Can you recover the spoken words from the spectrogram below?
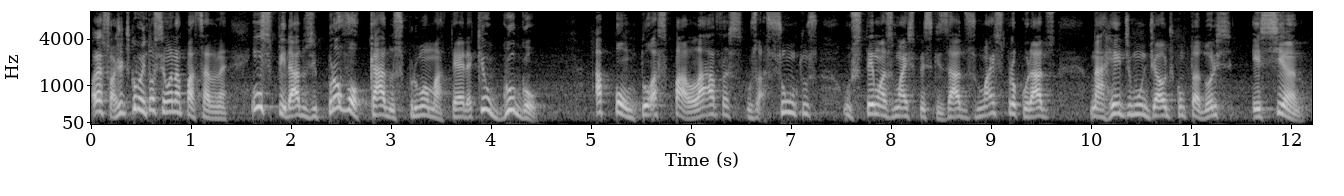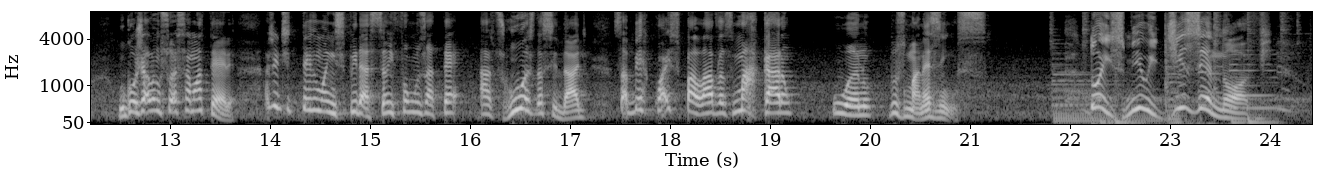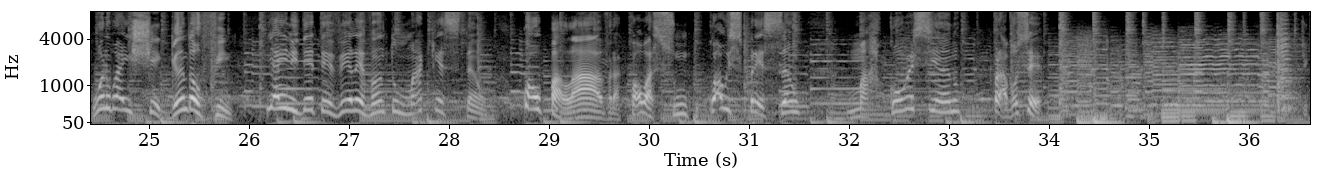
Olha só, a gente comentou semana passada, né? Inspirados e provocados por uma matéria que o Google apontou as palavras, os assuntos, os temas mais pesquisados, mais procurados na rede mundial de computadores esse ano. O Google já lançou essa matéria. A gente teve uma inspiração e fomos até as ruas da cidade saber quais palavras marcaram o ano dos manezinhos. 2019. O ano vai chegando ao fim e a NDTV levanta uma questão. Qual palavra, qual assunto, qual expressão marcou esse ano para você?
